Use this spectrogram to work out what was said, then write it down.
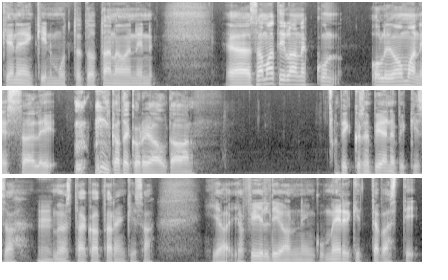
keneenkin. Mutta tota noin, niin, ää, sama tilanne kuin oli Omanissa, eli kategorialtaan pikkasen pienempi kisa, mm. myös tämä Katarin kisa, ja, ja fieldi on niin kuin merkittävästi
